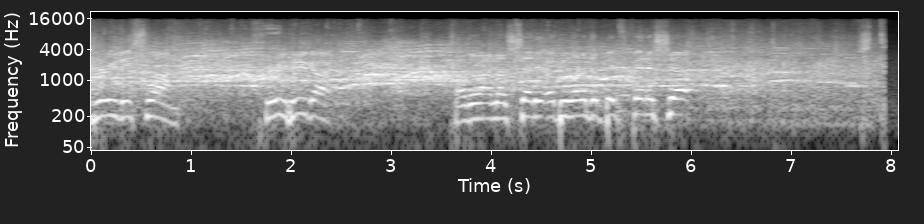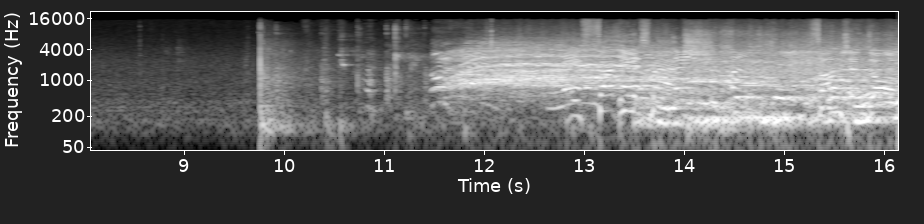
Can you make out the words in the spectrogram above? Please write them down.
Through this one. Through Hugo. Calderano said it'll be one of the big finisher. A fabulous match. Sanjay Dom.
